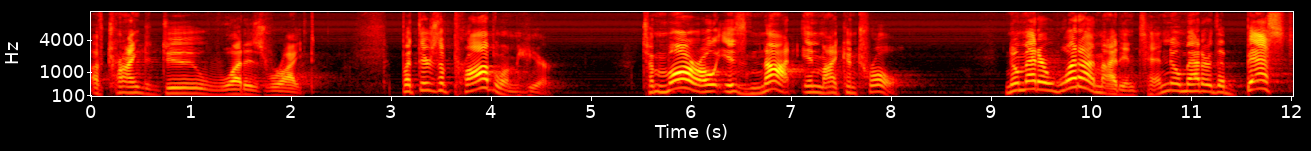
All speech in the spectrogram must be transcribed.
of trying to do what is right. But there's a problem here. Tomorrow is not in my control. No matter what I might intend, no matter the best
